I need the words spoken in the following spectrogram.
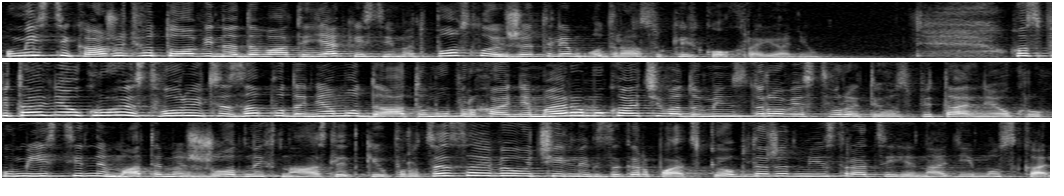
У місті кажуть, готові надавати якісні медпослуги жителям одразу кількох районів. Госпітальні округи створюються за поданням ОДА, тому прохання мера Мукачева до Мінздоров'я створити госпітальний округ у місті не матиме жодних наслідків. Про це заявив очільник Закарпатської облдержадміністрації Геннадій Москаль.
